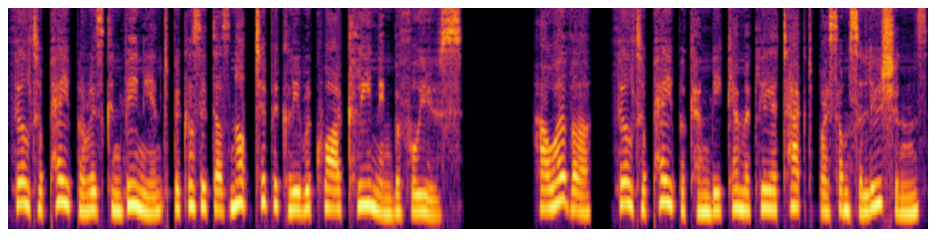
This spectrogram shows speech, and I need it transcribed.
Filter paper is convenient because it does not typically require cleaning before use. However, filter paper can be chemically attacked by some solutions,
